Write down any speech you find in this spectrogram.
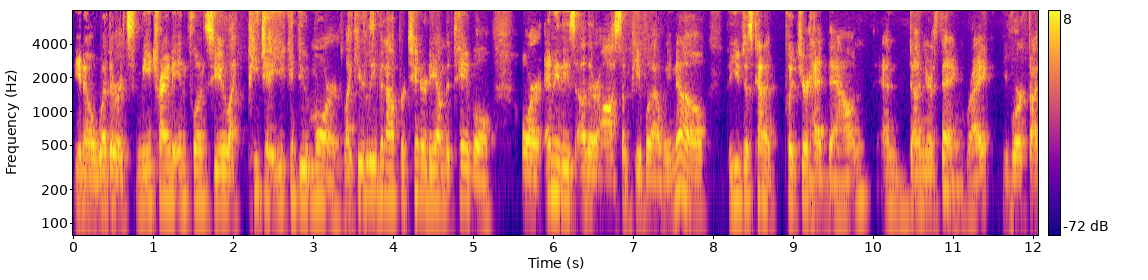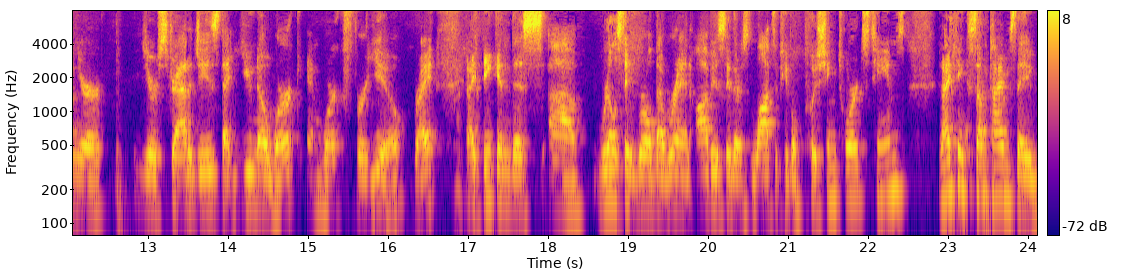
you know, whether it's me trying to influence you, like PJ, you can do more, like you leave an opportunity on the table, or any of these other awesome people that we know, that you just kind of put your head down and done your thing, right? You've worked on your your strategies that you know work and work for you, right? And I think in this uh, real estate world that we're in, obviously there's lots of people pushing towards teams, and I think sometimes they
